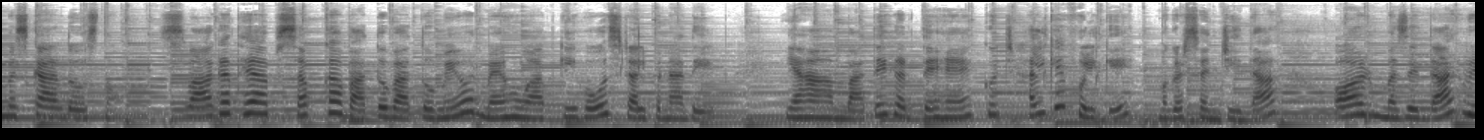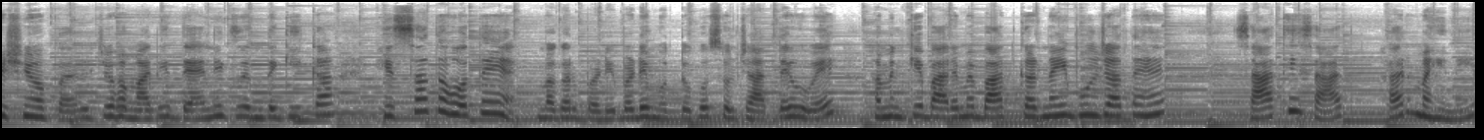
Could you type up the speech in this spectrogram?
नमस्कार दोस्तों, स्वागत है आप सबका बातों बातों में और मैं हूँ आपकी होस्ट अल्पना देव। यहाँ हम बातें करते हैं कुछ हल्के फुल्के मगर संजीदा और मज़ेदार विषयों पर जो हमारी दैनिक ज़िंदगी का हिस्सा तो होते हैं, मगर बड़े बड़े मुद्दों को सुलझाते हुए हम इनके बारे में बात करना ही भूल जाते हैं। साथ ही साथ, हर महीने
